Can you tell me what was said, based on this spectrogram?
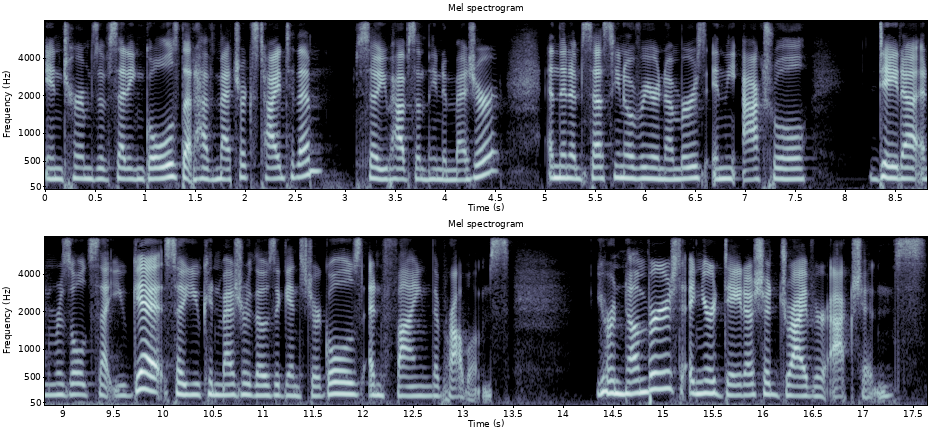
in terms of setting goals that have metrics tied to them. So you have something to measure, and then obsessing over your numbers in the actual data and results that you get so you can measure those against your goals and find the problems. Your numbers and your data should drive your actions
